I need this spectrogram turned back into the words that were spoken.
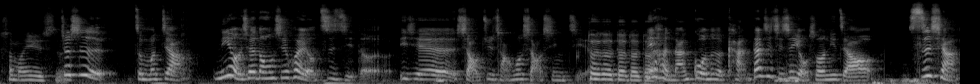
什么意思？就是怎么讲，你有些东西会有自己的一些小剧场或小心结。对对对对对。你很难过那个坎，但是其实有时候你只要思想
